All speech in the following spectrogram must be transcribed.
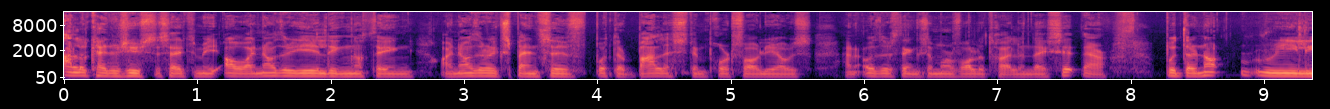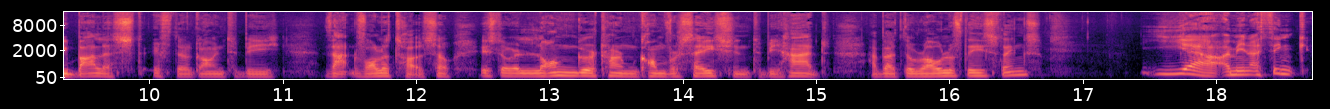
allocators used to say to me, "Oh, I know they're yielding nothing. I know they're expensive, but they're ballast in portfolios, and other things are more volatile, and they sit there. But they're not really ballast if they're going to be that volatile. So, is there a longer term conversation to be had about the role of these things?" Yeah, I mean, I think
